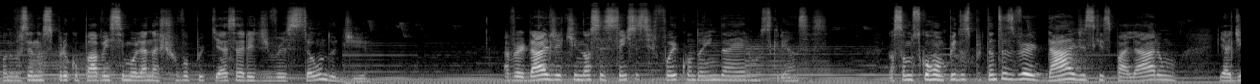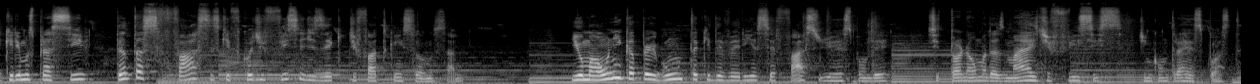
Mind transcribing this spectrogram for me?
Quando você não se preocupava em se molhar na chuva porque essa era a diversão do dia. A verdade é que nossa essência se foi quando ainda éramos crianças. Nós somos corrompidos por tantas verdades que espalharam e adquirimos para si tantas faces que ficou difícil dizer de fato quem somos, sabe? E uma única pergunta que deveria ser fácil de responder se torna uma das mais difíceis de encontrar resposta.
